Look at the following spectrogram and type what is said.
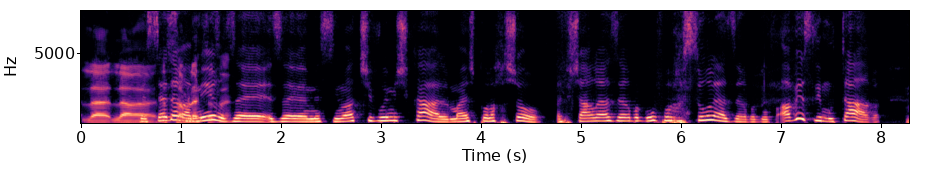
ל- ל- בסדר, לסמלט אמיר, זה. זה, משימת שיווי משקל, מה יש פה לחשוב? אפשר להיעזר בגוף או אסור להיעזר בגוף? obviously מותר,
